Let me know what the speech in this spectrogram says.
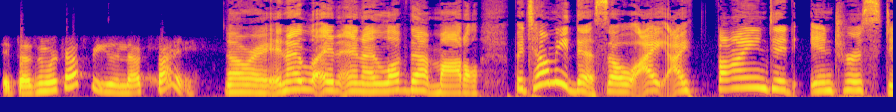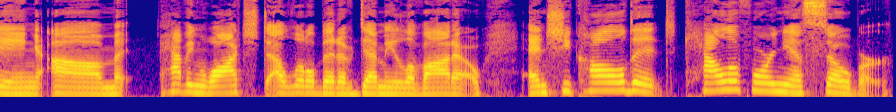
it doesn't work out for you, and that's fine. All right, and I and, and I love that model. But tell me this: so I, I find it interesting. Um, having watched a little bit of Demi Lovato, and she called it California sober,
